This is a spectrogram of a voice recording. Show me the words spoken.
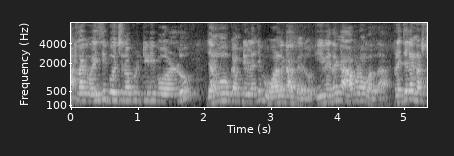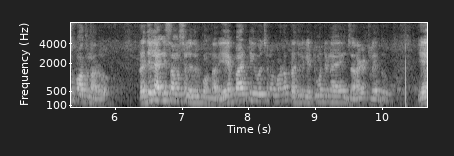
అట్లాగే వైసీపీ వచ్చినప్పుడు టీడీపీ వాళ్ళు జన్మభూమి కమిటీలు అని చెప్పి వాళ్ళకి ఆపారు. ఈ విధంగా ఆపడం వల్ల ప్రజలే నష్టపోతున్నారు. ప్రజలే అన్ని సమస్యలు ఎదుర్కొంటున్నారు. ఏ పార్టీ వచ్చినా కూడా ప్రజలకు ఎటువంటి న్యాయం జరగట్లేదు. ఏ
